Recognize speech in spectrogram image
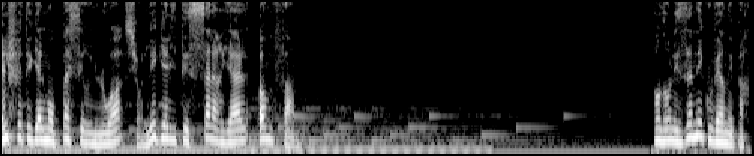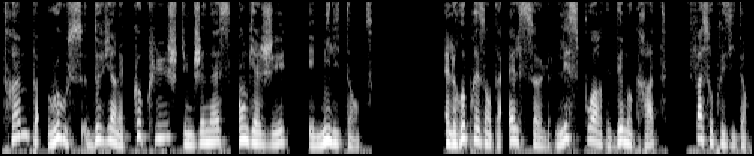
Elle fait également passer une loi sur l'égalité salariale homme-femme. Pendant les années gouvernées par Trump, Ruth devient la coqueluche d'une jeunesse engagée et militante. Elle représente à elle seule l'espoir des démocrates face au président.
